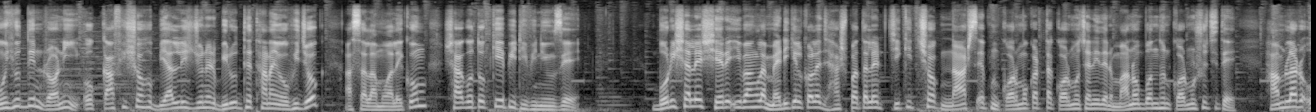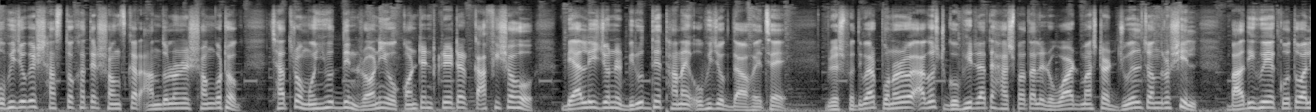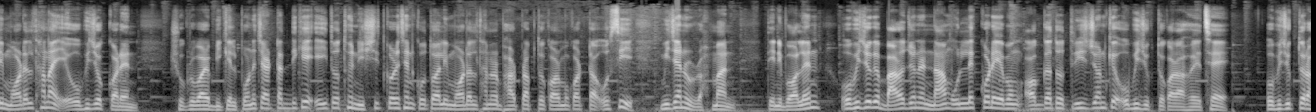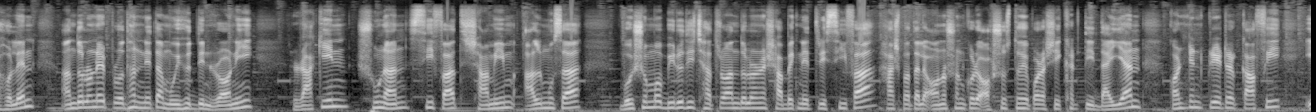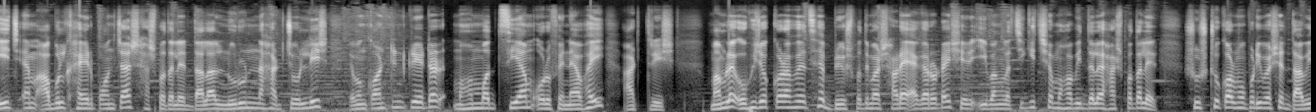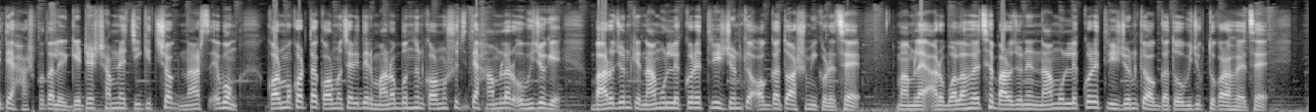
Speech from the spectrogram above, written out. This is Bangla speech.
মহিউদ্দিন, রনি ও কাফিসহ বিয়াল্লিশ জনের বিরুদ্ধে থানায় অভিযোগ। আসসালামু আলাইকুম, স্বাগত কেপিটিভি নিউজে। বরিশালের শের ই বাংলা মেডিকেল কলেজ হাসপাতালের চিকিৎসক, নার্স এবং কর্মকর্তা কর্মচারীদের মানববন্ধন কর্মসূচিতে হামলার অভিযোগে স্বাস্থ্য খাতের সংস্কার আন্দোলনের সংগঠক, ছাত্র মহিউদ্দিন, রনি ও কন্টেন্ট ক্রিয়েটর কাফিসহ বিয়াল্লিশ জনের বিরুদ্ধে থানায় অভিযোগ দেওয়া হয়েছে। বৃহস্পতিবার পনেরোই আগস্ট গভীর রাতে হাসপাতালের ওয়ার্ড মাস্টার জুয়েল চন্দ্রশীল বাদী হয়ে কোতোয়ালি মডেল থানায় অভিযোগ করেন। শুক্রবার বিকেল পৌনে চারটার দিকে এই তথ্য নিশ্চিত করেছেন কোতোয়ালি মডেল থানার ভারপ্রাপ্ত কর্মকর্তা ওসি মিজানুর রহমান। তিনি বলেন, অভিযোগে বারো জনের নাম উল্লেখ করে এবং অজ্ঞাত ত্রিশ জনকে অভিযুক্ত করা হয়েছে। অভিযুক্তরা হলেন আন্দোলনের প্রধান নেতা মহিউদ্দিন রনি, রাকিন, সুনান, সিফাত, শামীম, আলমুসা বৈষম্য বিরোধী ছাত্র আন্দোলনের সাবেক নেত্রী সিফা হাসপাতালে অনশন করে অসুস্থ হয়ে পড়া শিক্ষার্থী Daiyan content creator Kafi, H M Abul Khayer পঞ্চাশ, হাসপাতালের দালাল নুরুন নাহার চল্লিশ এবং কন্টেন্ট ক্রিয়েটর মোহাম্মদ সিয়াম ওরফে নেভাই আটত্রিশ। মামলায় অভিযোগ করা হয়েছে, বৃহস্পতিবার সাড়ে এগারোটায় শের ই বাংলা চিকিৎসা মহাবিদ্যালয় হাসপাতালের সুষ্ঠু কর্মপরিবেশের দাবিতে হাসপাতালের গেটের সামনে চিকিৎসক, নার্স এবং কর্মকর্তা কর্মচারীদের মানববন্ধন কর্মসূচিতে হামলার অভিযোগে বারো জনকে নাম উল্লেখ করে ত্রিশ জনকে অজ্ঞাত আসামি করেছে। মামলায় আরও বলা হয়েছে বারো জনের নাম উল্লেখ করে ত্রিশ জনকে অজ্ঞাত অভিযুক্ত করা হয়েছে।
